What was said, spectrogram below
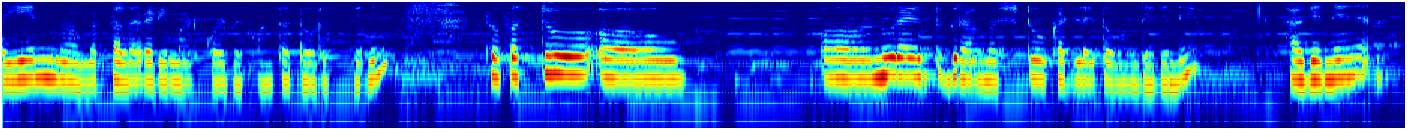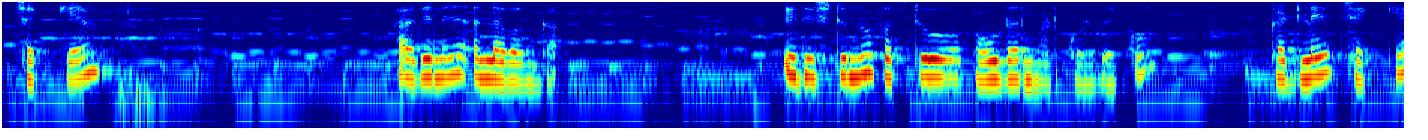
ಏನು ಮಸಾಲ ರೆಡಿ ಮಾಡ್ಕೊಳ್ಬೇಕು ಅಂತ ತೋರಿಸ್ತೀನಿ. ಸೊ ಫಸ್ಟು ನೂರೈವತ್ತು ಗ್ರಾಮಷ್ಟು ಕಡಲೆ ತೊಗೊಂಡಿದ್ದೀನಿ. ಹಾಗೆಯೇ ಚಕ್ಕೆ ಹಾಗೆಯೇ ಲವಂಗ. ಇದಿಷ್ಟನ್ನು ಫಸ್ಟು ಪೌಡರ್ ಮಾಡ್ಕೊಳ್ಬೇಕು. ಕಡಲೆ, ಚಕ್ಕೆ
